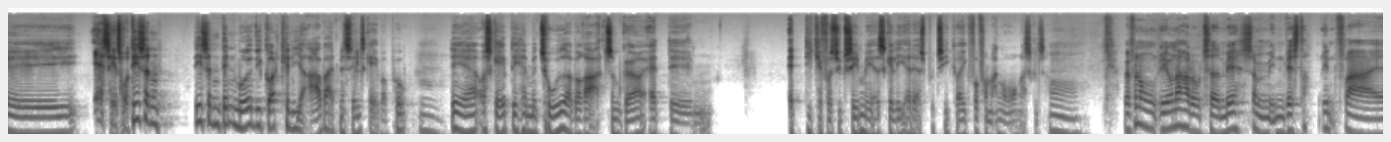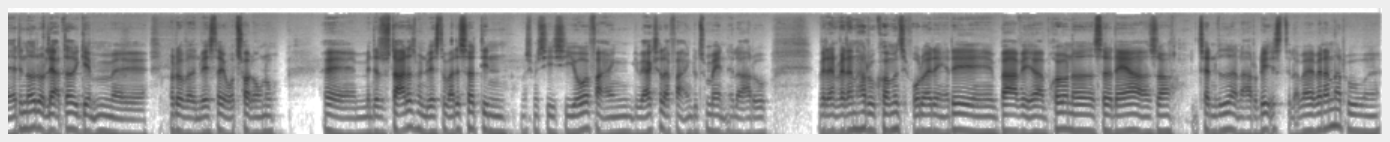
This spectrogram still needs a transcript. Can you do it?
Øh, ja, så jeg tror, det er sådan, det er sådan den måde, vi godt kan lide at arbejde med selskaber på. Mm. Det er at skabe det her metodeapparat, som gør, at, øh, at de kan få succes med at skalere deres butik, og ikke få for mange overraskelser. Mm. Hvad for nogle evner har du taget med som investor ind fra... Øh, er det noget, du har lært dig igennem, øh, når du har været investor i over 12 år nu? Øh, men da du startede som investor, var det så din hvad skal man sige, CEO-erfaring, iværksættererfaring, du tog med ind, eller har du, hvordan, hvordan har du kommet til, hvor du er i dag? Er det bare ved at prøve noget, og så lære, og så tage den videre, eller har du læst, eller hvad, hvordan har du, øh,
